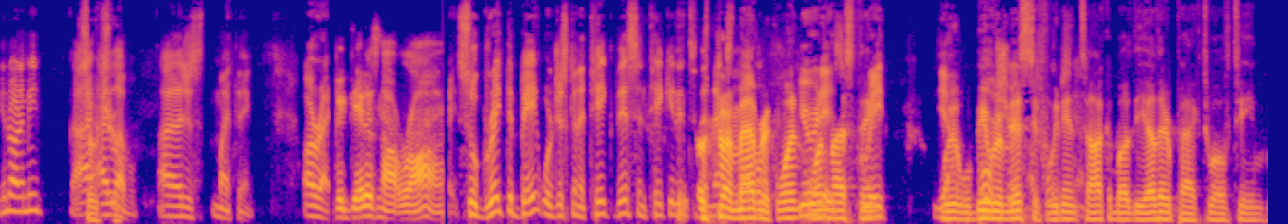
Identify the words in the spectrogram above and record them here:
You know what I mean? I, so I love them. I just my thing. All right. Big data's not wrong. So great debate. We're just going to take this and take it into Let's the next go level. Maverick. One, Here it one is. last thing. Great. Yeah. We will be Oh, remiss of if we didn't yeah. talk about the other Pac 12 team,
